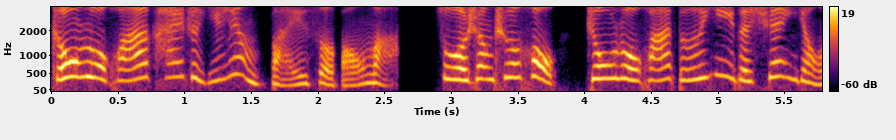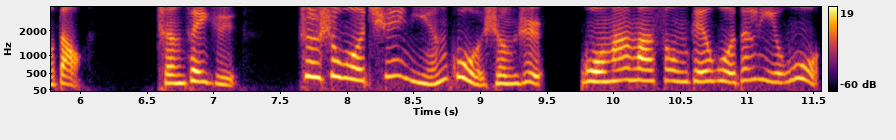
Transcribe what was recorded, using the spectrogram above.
周若华开着一辆白色宝马，坐上车后，周若华得意的炫耀道：“陈飞宇。”这是我去年过生日，我妈妈送给我的礼物，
